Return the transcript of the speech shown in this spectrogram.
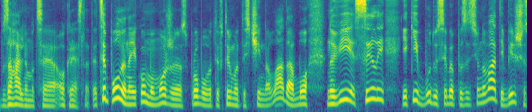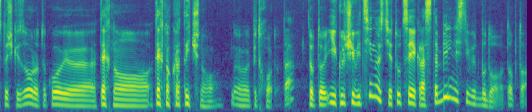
в загальному це окреслити. Це поле, на якому може спробувати втриматись чинна влада або нові сили, які будуть себе позиціонувати більше з точки зору такої е, техно, технократичного е, підходу. Так? Тобто і ключові цінності тут це якраз стабільність і відбудова. Тобто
